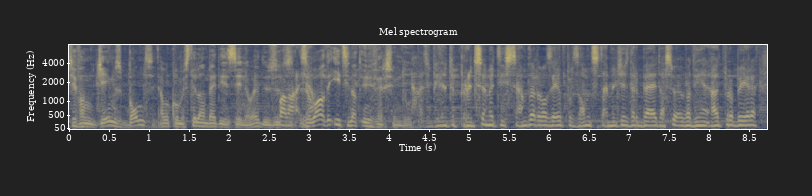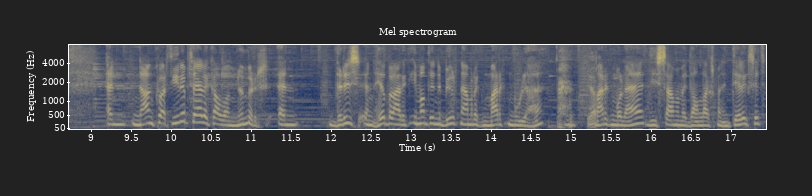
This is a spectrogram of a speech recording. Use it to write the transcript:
Van James Bond. Ja, we komen stilaan bij die zin, hè. Dus Voilà, ze, ja. wouden iets in dat universum doen. Ja, ze beginnen te prutsen met die sampler. Dat was heel plezant. Stemmetjes erbij, dat ze wat dingen uitproberen. En na een kwartier heb je eigenlijk al een nummer. En er is een heel belangrijk iemand in de buurt, namelijk Marc Moulin. Ja. Marc Moulin, die samen met Dan Laxman in Telex zit.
